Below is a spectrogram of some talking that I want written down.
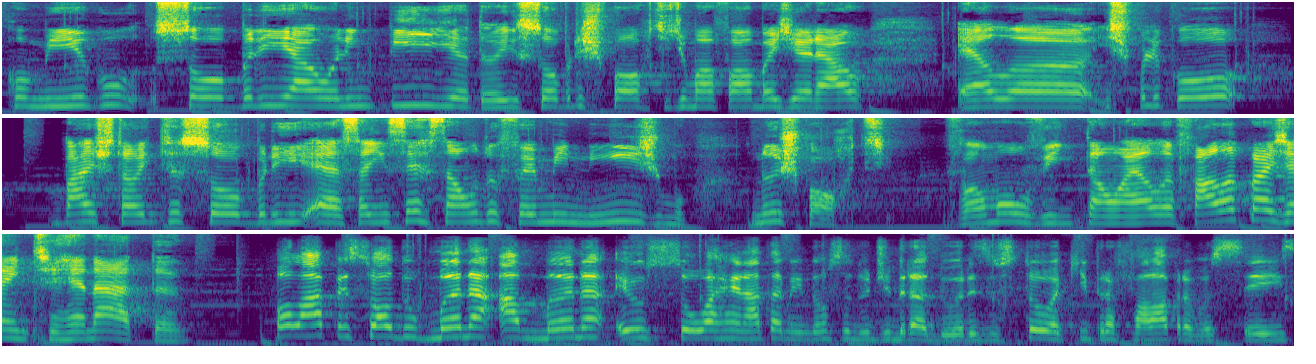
comigo sobre a Olimpíada e sobre esporte de uma forma geral. Ela explicou bastante sobre essa inserção do feminismo no esporte. Vamos ouvir então ela. Fala com a gente, Renata. Olá, pessoal do Mana a Mana. Eu sou a Renata Mendonça do Vibradoras. Estou aqui para falar para vocês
